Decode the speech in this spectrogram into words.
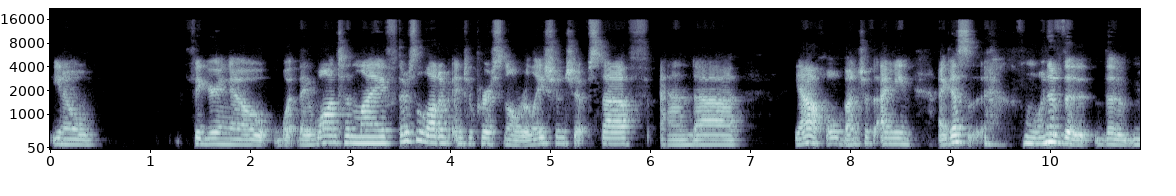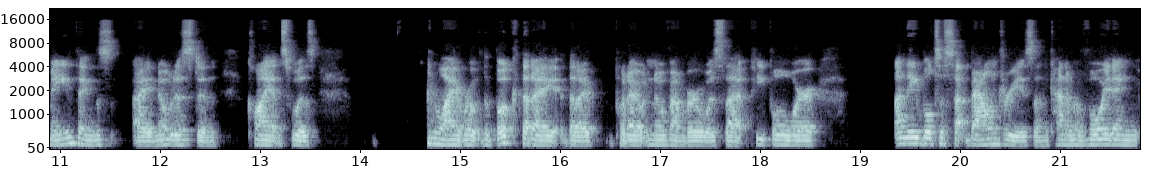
you know figuring out what they want in life. There's a lot of interpersonal relationship stuff and uh, yeah, a whole bunch of. I mean, I guess one of the the main things I noticed in clients was and why I wrote the book that I that I put out in November was that people were unable to set boundaries and kind of avoiding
